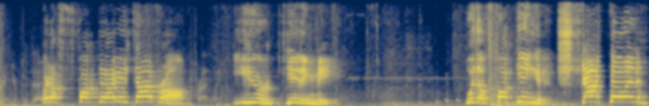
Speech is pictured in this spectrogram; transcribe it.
in your possession. Where the fuck did I get shot from? You're kidding me. With a fucking shotgun?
